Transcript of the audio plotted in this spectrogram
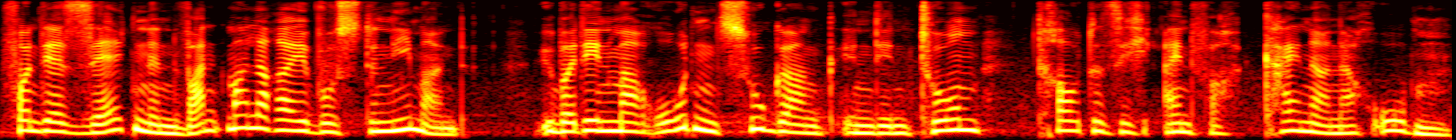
Von der seltenen Wandmalerei wusste niemand. Über den maroden Zugang in den Turm traute sich einfach keiner nach oben.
